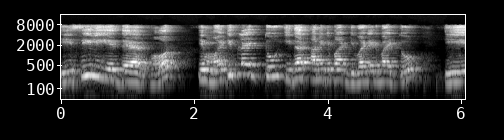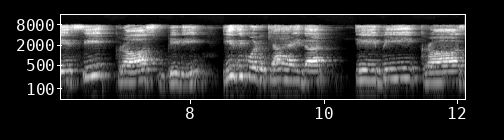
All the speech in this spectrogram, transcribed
इसीलिए देर फोर ये मल्टीप्लाइड टू इधर आने के बाद divided by two A C cross B D is equal to क्या है इधर? A B cross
